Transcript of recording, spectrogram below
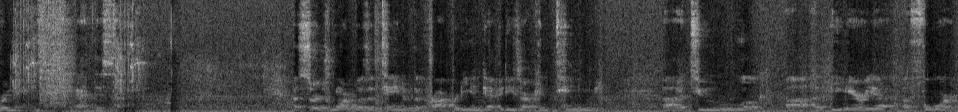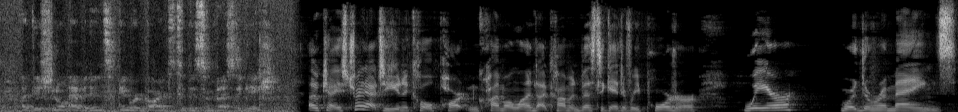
remains at this time. A search warrant was obtained of the property, and deputies are continuing uh, to look uh, at the area for additional evidence in regards to this investigation. Okay, straight out to you, Nicole Parton, crimeonline.com investigative reporter. Where were the remains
